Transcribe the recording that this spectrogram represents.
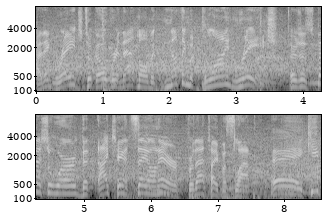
I think rage took over in that moment. Nothing but blind rage. There's a special word that I can't say on air for that type of slap. Hey, keep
